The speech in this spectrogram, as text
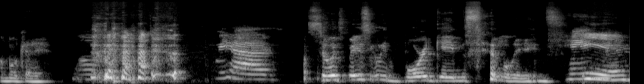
I'm okay. Oh, we have So it's basically board game sim leagues. Hangman, yeah.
